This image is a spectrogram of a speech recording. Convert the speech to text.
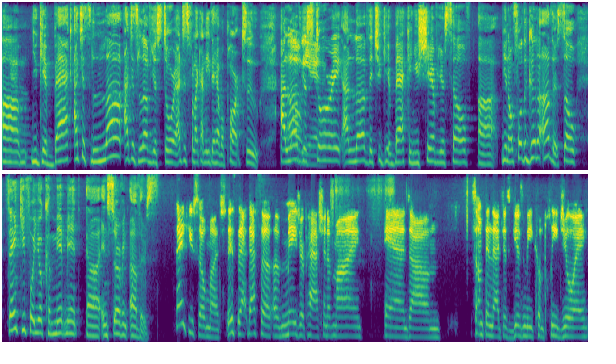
Um, you give back. I just love, I just love your story. I just feel like I need to have a part two. I love Oh, your yeah. story. I love that you give back and you share of yourself, uh, you know, for the good of others. So thank you for your commitment, uh, in serving others. Thank you so much. It's that that's a, a major passion of mine, and um, something that just gives me complete joy.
